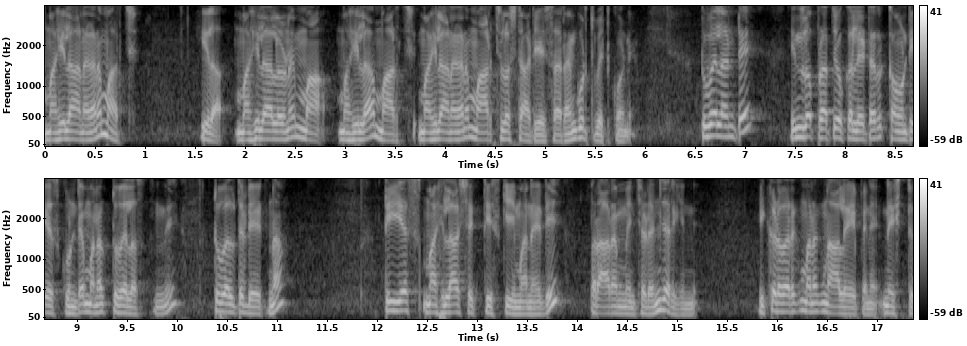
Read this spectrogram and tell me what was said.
మహిళ అనగానే మార్చి. ఇలా మహిళలోనే మా మహిళ మార్చి మహిళ అనగానే మార్చిలో స్టార్ట్ చేశారని గుర్తుపెట్టుకోండి. ట్వెల్వ్ అంటే ఇందులో ప్రతి ఒక్క లెటర్ కౌంట్ చేసుకుంటే మనకు ట్వెల్వ్ వస్తుంది. ట్వెల్త్ డేట్న టీఎస్ మహిళా శక్తి స్కీమ్ అనేది ప్రారంభించడం జరిగింది. ఇక్కడ వరకు మనకు నాలుగు అయిపోయినాయి. నెక్స్ట్.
